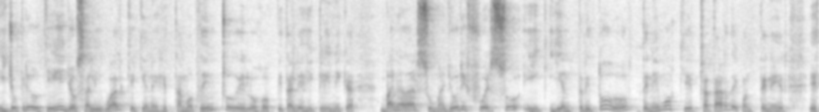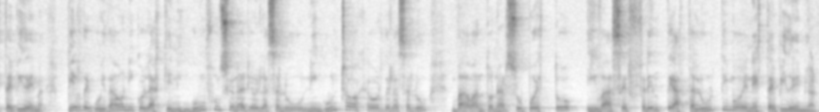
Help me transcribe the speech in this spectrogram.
y yo creo que ellos, al igual que quienes estamos dentro de los hospitales y clínicas, van a dar su mayor esfuerzo y, entre todos tenemos que tratar de contener esta epidemia. Pierde cuidado, Nicolás, que ningún funcionario de la salud, ningún trabajador de la salud va a abandonar su puesto y va a hacer frente hasta el último en esta epidemia.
